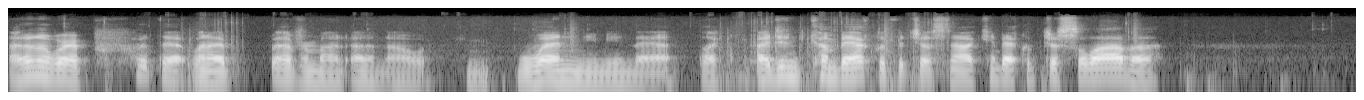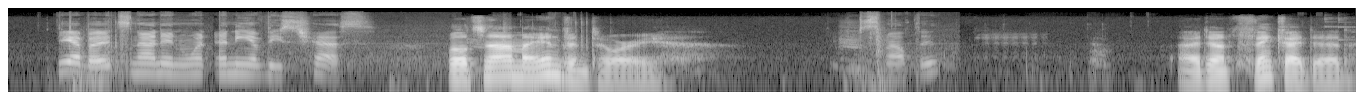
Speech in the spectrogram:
I don't know where I put that when I. Never mind. I don't know when you mean that. Like, I didn't come back with it just now. I came back with just the lava. Yeah, but it's not in one, any of these chests. Well, it's not in my inventory. Did you smelt it? I don't think I did.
